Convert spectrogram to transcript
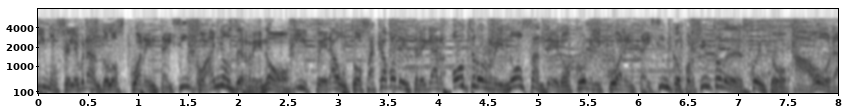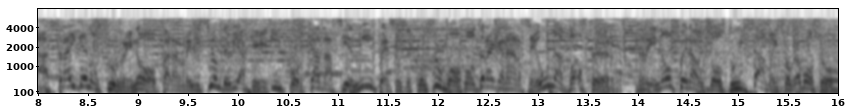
Seguimos celebrando los 45 años de Renault y Ferautos acaba de entregar otro Renault Sandero con el 45% de descuento. Ahora tráiganos su Renault para revisión de viaje y por cada 100 mil pesos de consumo podrá ganarse una Duster. Renault Ferautos, Duizama y Sogamoso.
